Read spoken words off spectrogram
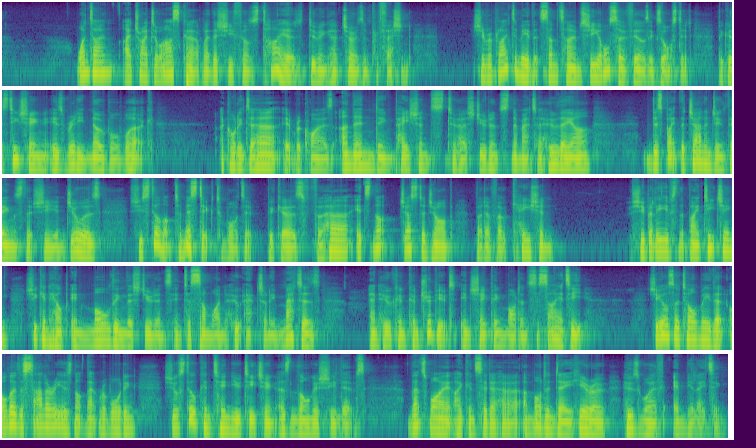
One time, I tried to ask her whether she feels tired doing her chosen profession. She replied to me that sometimes she also feels exhausted because teaching is really noble work. According to her, it requires unending patience to her students no matter who they are. Despite the challenging things that she endures, she's still optimistic towards it because for her it's not just a job but a vocation. She believes that by teaching, she can help in molding the students into someone who actually matters and who can contribute in shaping modern society. She also told me that although the salary is not that rewarding, she'll still continue teaching as long as she lives. That's why I consider her a modern day hero who's worth emulating.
